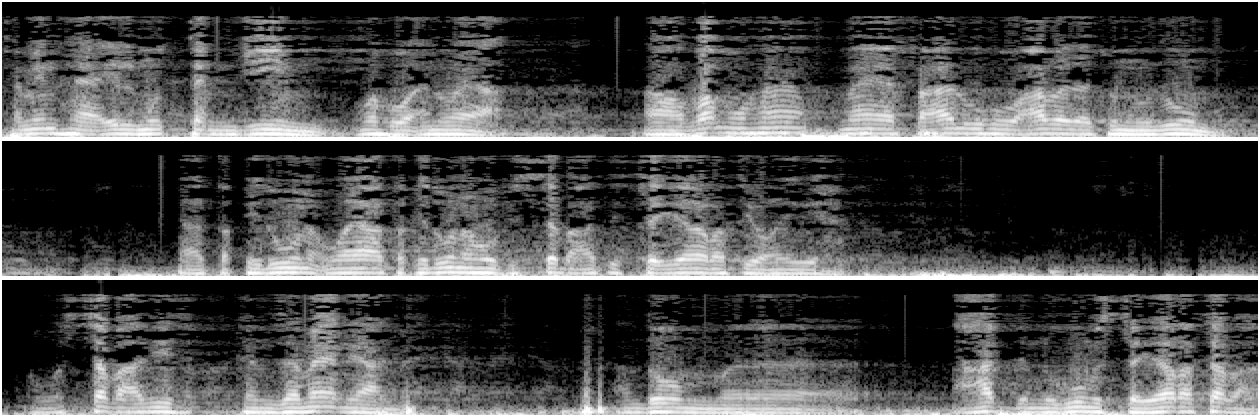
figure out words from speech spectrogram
فمنها علم التنجيم وهو أنواع. أعظمها ما يفعله عبدة النجوم. يعتقدون ويعتقدونه في السبعة السيارة وغيرها. هو السبعة دي كان زمان يعني. عندهم عد النجوم السيارة سبعة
